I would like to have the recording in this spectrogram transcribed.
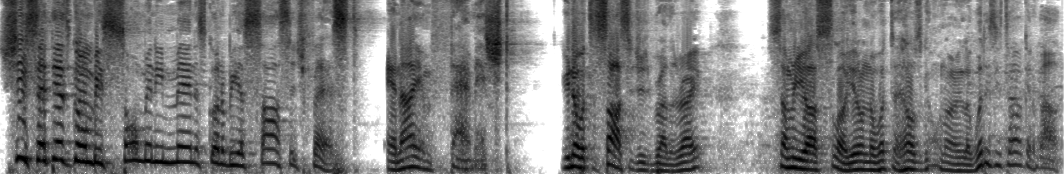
She said there's going to be so many men, it's going to be a sausage fest, and I am famished. You know what the sausage is, brother, right? Some of you are slow. You don't know what the hell's going on. You're like, what is he talking about?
